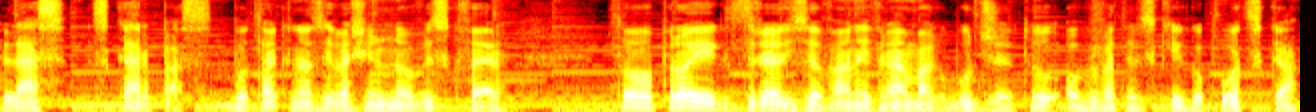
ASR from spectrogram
Las Skarpas, bo tak nazywa się nowy skwer. To projekt zrealizowany w ramach budżetu obywatelskiego Płocka.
